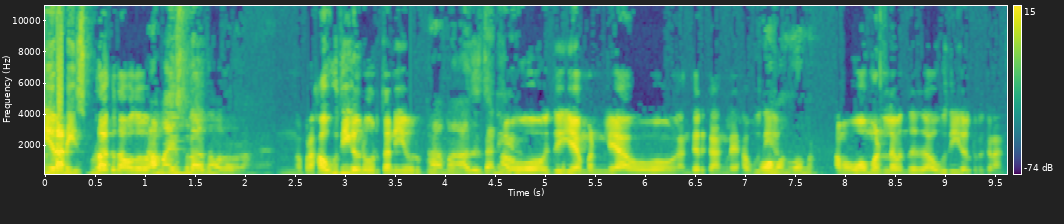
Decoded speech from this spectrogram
ஈரான் ஹிஸ்புல்லாக்கு தான் உதவுறான். ஆமா ஹிஸ்புல்லா தான் உதவுறாங்க. அப்புறம் ஹவுதிகள்னு ஒரு தனி ஒரு. ஆமா அது தனி ஓ, இது ஏமன்லயா ஓ அங்க இருக்காங்களே ஹவுதிகள். Oman Oman. ஆமா ஓமன்ல வந்து ஹவுதிகள் இருக்கிறாங்க.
